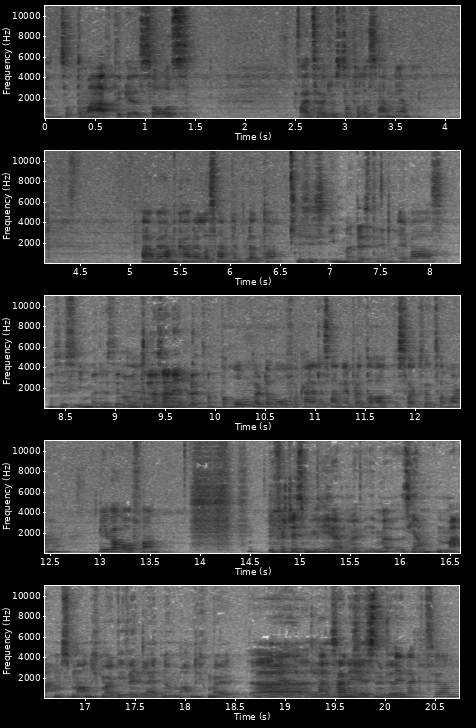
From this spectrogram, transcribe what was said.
Und so tomatige Sauce. Ah, Jetzt habe ich Lust auf eine Lasagne. Aber wir haben keine Lasagneblätter. Das ist immer das Thema. Ich weiß. Es ist immer das Thema mit Ja. den Lasagneblättern. Warum? Weil der Hofer keine Lasagneblätter hat. Ich sag's jetzt einmal. Mhm. Lieber Hofer. Ich verstehe es wirklich. aber Immer, sie haben es manchmal, wie wenn Leute nur manchmal äh, manchmal Lasagne essen würden. In Aktion.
